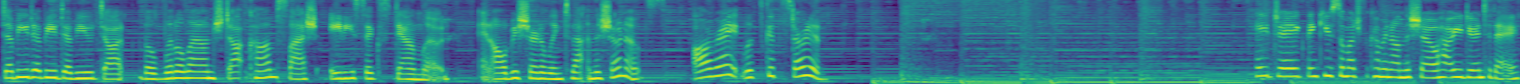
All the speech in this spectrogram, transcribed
www.thelittlelounge.com slash 86 download and I'll be sure to link to that in the show notes. All right, let's get started. Hey, Jake, thank you so much for coming on the show. How are you doing today?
